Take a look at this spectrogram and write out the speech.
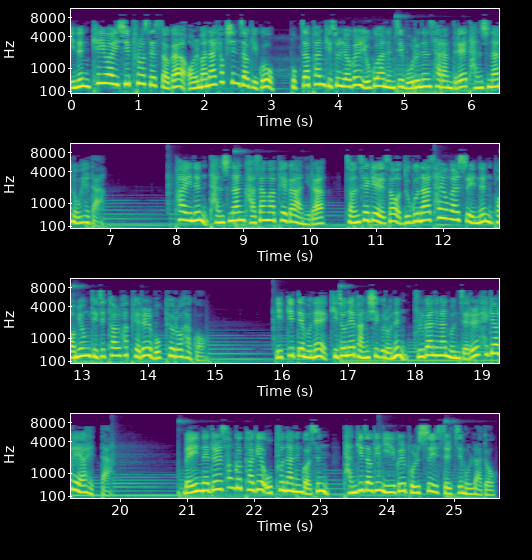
이는 KYC 프로세서가 얼마나 혁신적이고 복잡한 기술력을 요구하는지 모르는 사람들의 단순한 오해다. 파이는 단순한 가상화폐가 아니라 전 세계에서 누구나 사용할 수 있는 범용 디지털 화폐를 목표로 하고 있기 때문에 기존의 방식으로는 불가능한 문제를 해결해야 했다. 메인넷을 성급하게 오픈하는 것은 단기적인 이익을 볼 수 있을지 몰라도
